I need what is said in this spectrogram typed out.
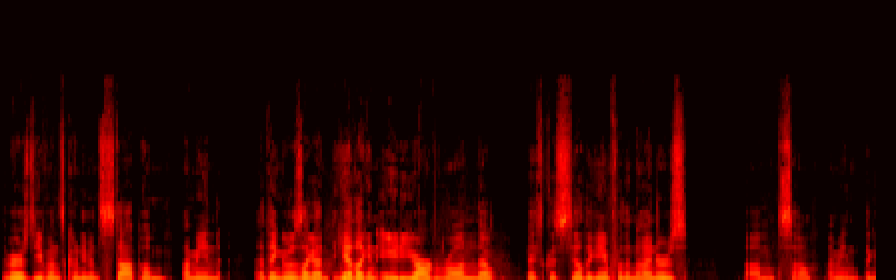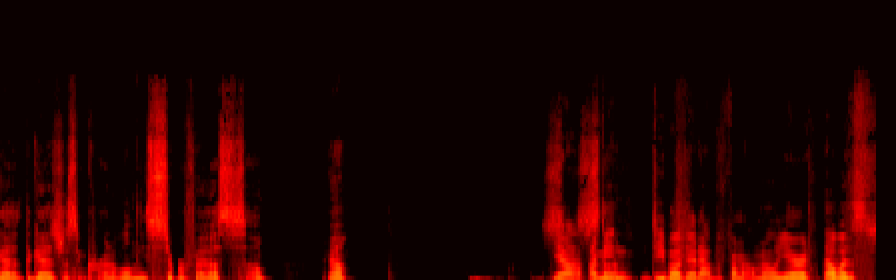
the Bears defense couldn't even stop him. I mean, I think it was like a he had like an 80 yard run that basically sealed the game for the Niners. Um, so I mean, the guy the guy's just incredible, and he's super fast. So, yeah. Yeah, I mean, Deebo did have a phenomenal year. That was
